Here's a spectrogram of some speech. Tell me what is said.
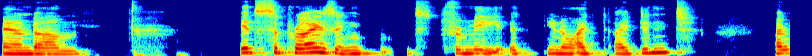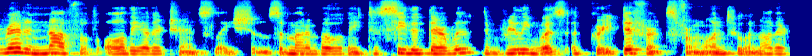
And um, it's surprising for me, it, you know, I, I didn't I read enough of all the other translations of Madame Bovary to see that there was there really was a great difference from one to another.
